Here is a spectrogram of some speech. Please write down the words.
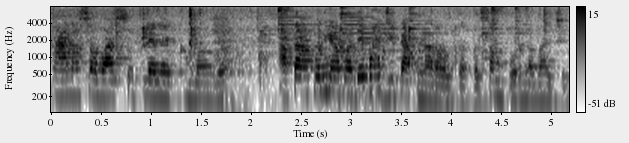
छान असा वास सुटलेला आहे खमंग. आता आपण ह्यामध्ये भाजी टाकणार आहोत आता संपूर्ण भाजी.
